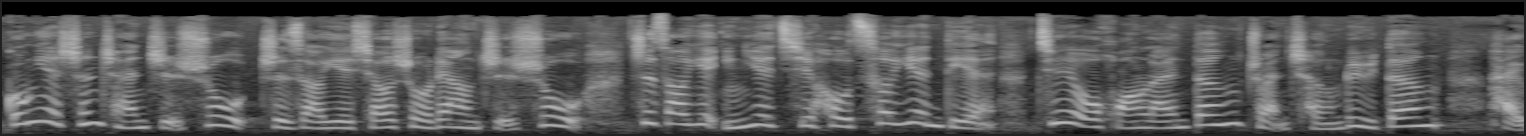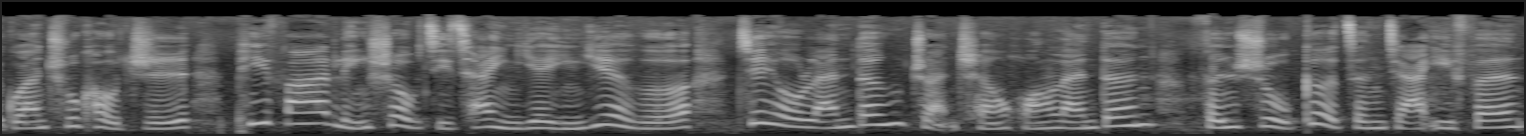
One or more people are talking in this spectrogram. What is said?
工业生产指数、制造业销售量指数、制造业营业气候测验点皆由黄蓝灯转成绿灯。海关出口值、批发、零售及餐饮业营业额皆由蓝灯转成黄蓝灯，分数。各增加一分，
